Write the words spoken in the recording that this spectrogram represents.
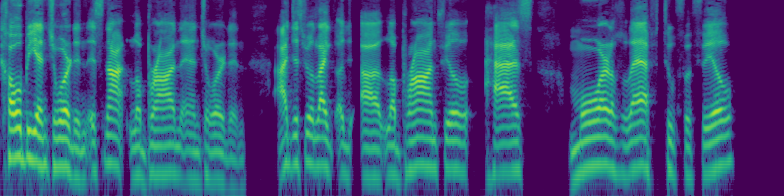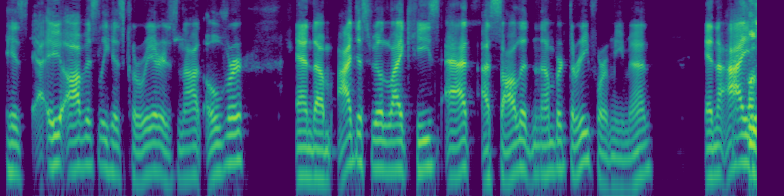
Kobe and Jordan. It's not LeBron and Jordan. I just feel like uh, uh LeBron feel has more left to fulfill. His obviously his career is not over, and um, I just feel like he's at a solid number three for me, man. And I, oh,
